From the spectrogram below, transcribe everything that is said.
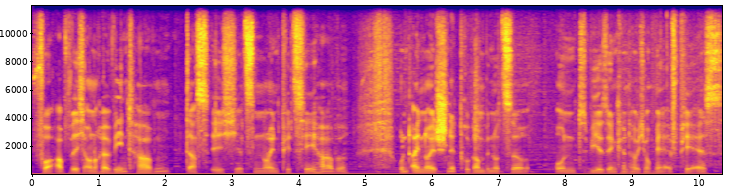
Vorab will ich auch noch erwähnt haben, dass ich jetzt einen neuen PC habe und ein neues Schnittprogramm benutze. Und wie ihr sehen könnt, habe ich auch mehr FPS.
